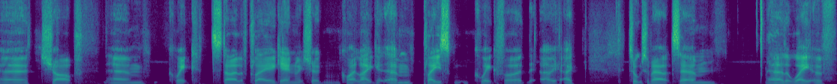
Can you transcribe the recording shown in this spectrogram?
uh, sharp, um, quick style of play again, which I quite like. Um, plays quick for. I, I talked about um, uh, the weight of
